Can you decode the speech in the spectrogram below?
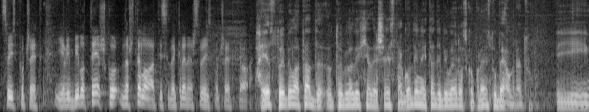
sve iz početka. Je li bilo teško naštelovati se da kreneš sve iz početka? Pa jes, to je bila tad, to je bila 2006. godina i tad je bilo Europsko prvenstvo u Beogradu. I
